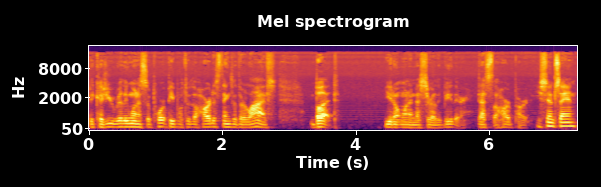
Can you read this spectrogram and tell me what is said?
because you really want to support people through the hardest things of their lives, but you don't want to necessarily be there. That's the hard part. You see what I'm saying?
